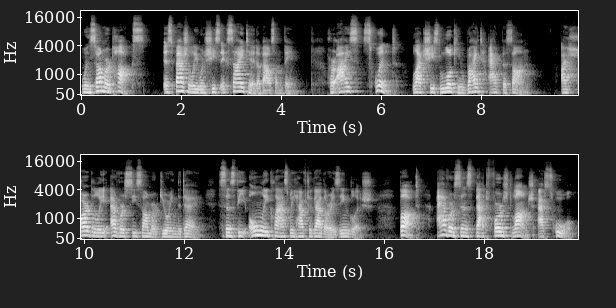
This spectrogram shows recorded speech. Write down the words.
When Summer talks, especially when she's excited about something, her eyes squint like she's looking right at the sun. I hardly ever see Summer during the day, since the only class we have together is English. But ever since that first lunch at school,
